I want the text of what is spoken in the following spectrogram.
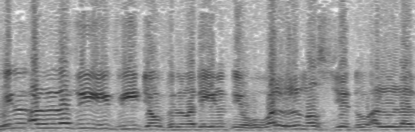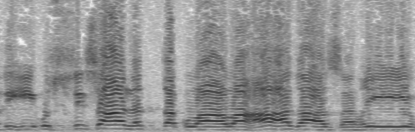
الذي في جوف المدينة هو المسجد الذي أسس على التقوى وهذا صحيح۔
